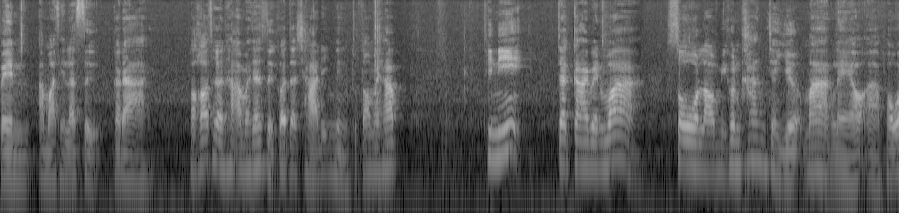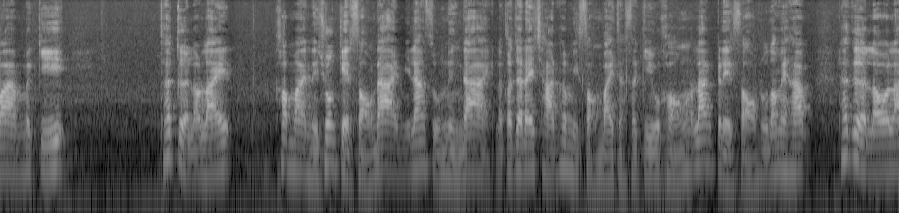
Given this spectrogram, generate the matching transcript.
เป็นอมาเทลสึก็ได้พอเขาเทิร์นอามาเทลสึก็จะชาร์จอีกหนึ่งถูกต้องไหมครับ ทีนี้จะกลายเป็นว่าโซเรามีค่อนข้างจะเยอะมากแล้วอ่าเพราะว่าเมื่อกี้ถ้าเกิดเราไลท์ เข้ามาในช่วงเกรด2ได้มีร่างสูงหนึ่งได้ แล้วก็จะได้ชาร์จเพิ่มอีก 2 ใบจากสกิลของร่างเกรด 2 ถูกต้องไหมครับ ถ้าเกิดเราไล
